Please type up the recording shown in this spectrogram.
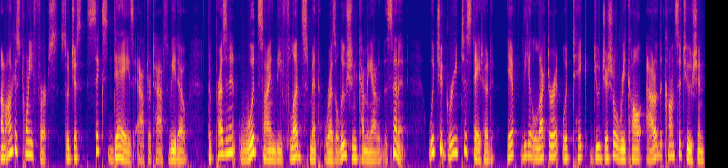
On August 21st, so just six days after Taft's veto, the president would sign the Flood Smith resolution coming out of the Senate, which agreed to statehood if the electorate would take judicial recall out of the Constitution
